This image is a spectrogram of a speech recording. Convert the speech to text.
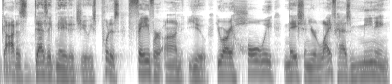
God has designated you. He's put his favor on you. You are a holy nation. Your life has meaning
